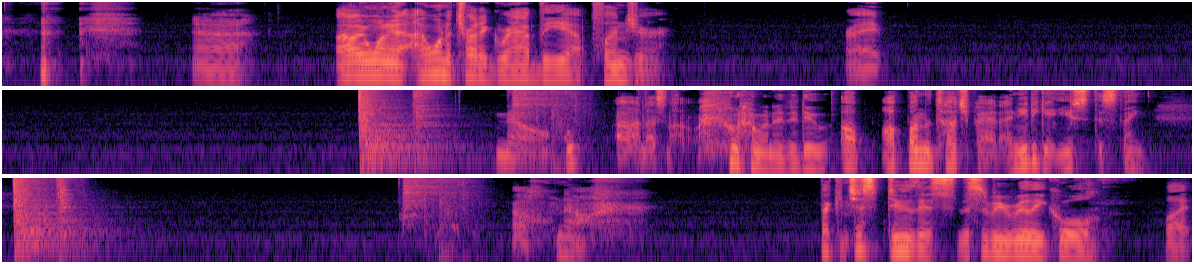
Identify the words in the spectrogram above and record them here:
uh, I want to I want to try to grab the uh, plunger. Right. No. Oop. Ah, that's not what I wanted to do. Up, up on the touchpad. I need to get used to this thing. No. If I could just do this, this would be really cool. But...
